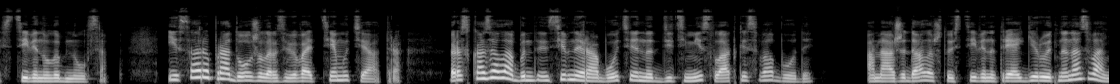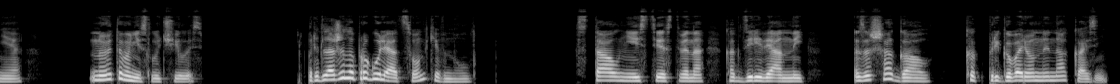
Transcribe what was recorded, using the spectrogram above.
Стивен улыбнулся. И Сара продолжила развивать тему театра. Рассказала об интенсивной работе над детьми сладкой свободы. Она ожидала, что Стивен отреагирует на название, но этого не случилось. Предложила прогуляться, он кивнул. Встал неестественно, как деревянный, зашагал, как приговоренный на казнь.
